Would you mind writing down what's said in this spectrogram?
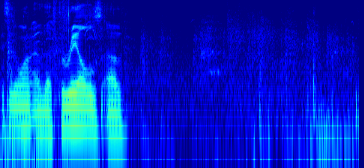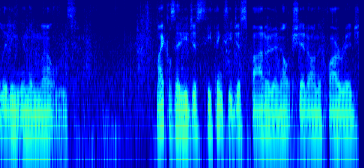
This is one of the thrills of living in the mountains. Michael said he just he thinks he just spotted an elk shed on the far ridge.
